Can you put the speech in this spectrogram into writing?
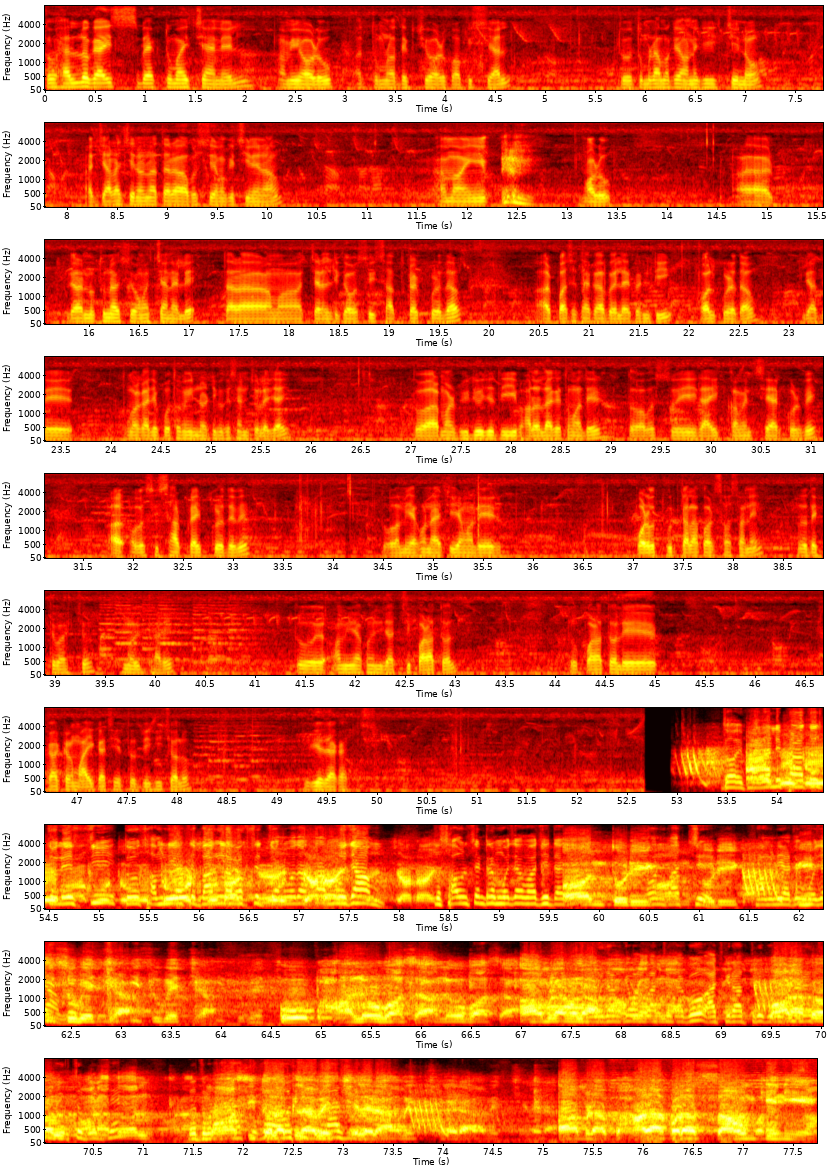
তো hello guys back to my channel আমি অরূপ, আর তোমরা দেখছ অরূপ অফিসিয়াল তো তোমরা আমাকে অনেকেই চেনো, আর যারা চেনো না, তারা অবশ্যই আমাকে চিনে নাও। আমি অরূপ, আর যারা নতুন আছে আমার চ্যানেলে তারা আমার চ্যানেলটিকে অবশ্যই সাবস্ক্রাইব করে দাও, আর পাশে থাকা বেল আইকনটি অল করে দাও, যাতে তোমার কাছে প্রথমেই নোটিফিকেশান চলে যায়। তো আমার ভিডিও যদি ভালো লাগে তোমাদের, তো অবশ্যই লাইক কমেন্ট শেয়ার করবে। আর অবশ্যই সাবস্ক্রাইব করে দেবে। তো আমি এখন আছি আমাদের পর্বতপুর কালাপাড় শ্মশানে তো দেখতে পাচ্ছ নদীর ধারে। তো আমি এখন যাচ্ছি পাড়াতল। তো পাড়াতলে কার কার মাইক আছে তো দেখি, চলো গিয়ে দেখাচ্ছি। তো আমি ফাইনালি পাড়াতাল চলে এসেছি। তো সামনে আছে বাংলা বক্সের জন্মদাতা মোজাম। তো সাউন্ড সেন্টার মোজাম আছে দেখো কেমন পাচ্ছে। সামনে আছে মোজাম। শুভেচ্ছা। শুভেচ্ছা ও ভালোবাসা। ভালোবাসা। আমরা হলাম মোজাম কেমন পাচ্ছে দেখো আজকে রাত্রে উঠতে বলছে তো তোমরা আসতে তো অবশ্যই ছেলেরা। আমরা ভাড়া করা সাউন্ডকে নিয়ে।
